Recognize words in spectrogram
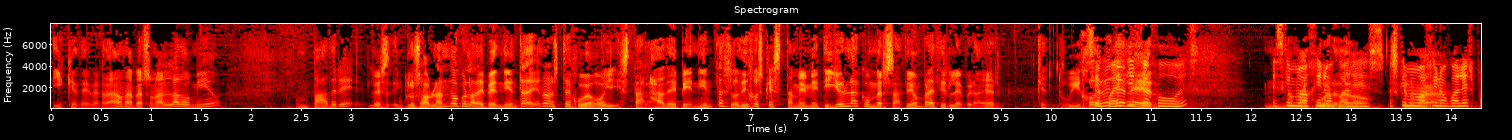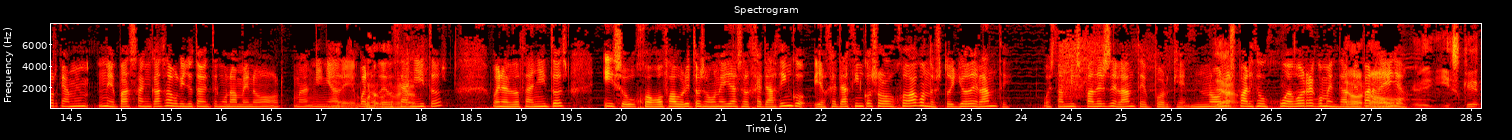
y que de verdad una persona al lado mío, un padre, les- incluso hablando con la dependiente de, no, este juego, y está la dependiente se lo dijo, es que hasta me metí yo en la conversación para decirle, pero a ver, que tu hijo ¿Se debe puede decir tener... qué juego es? Es que No me imagino acuerdo. cuál es. Es, que, me no imagino cuál es porque a mí me pasa en casa porque yo también tengo una menor, una niña de, bueno, Una- de una 12 menor. añitos. Bueno, de 12 añitos y su juego favorito según ella es el GTA V y el GTA V solo juega cuando estoy yo delante o están mis padres delante porque no nos parece un juego recomendable No, para no, ella. Y es que,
